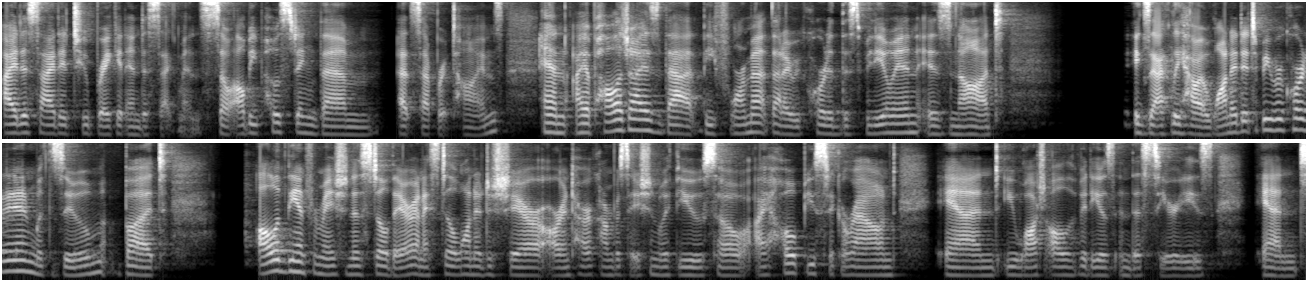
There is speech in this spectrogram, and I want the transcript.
I decided to break it into segments. So I'll be posting them at separate times. And I apologize that the format that I recorded this video in is not exactly how I wanted it to be recorded in with Zoom, but all of the information is still there and I still wanted to share our entire conversation with you. So I hope you stick around and you watch all the videos in this series. And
